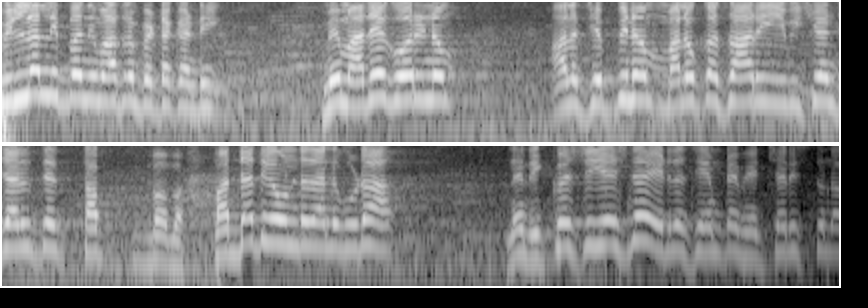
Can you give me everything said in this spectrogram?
పిల్లల్ని ఇబ్బంది మాత్రం పెట్టకండి. మేము అదే కోరినాం. వాళ్ళకి చెప్పినాం మరొకసారి ఈ విషయం జరిగితే తప్ పద్ధతిగా ఉండదని కూడా నేను రిక్వెస్ట్ చేసినా ఎట్ ద సేమ్ టైం హెచ్చరిస్తున్నా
